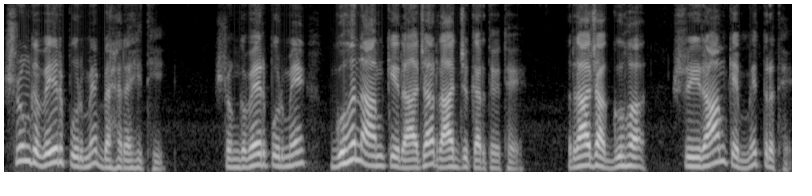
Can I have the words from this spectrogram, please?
श्रृंगवेरपुर में बह रही थी। श्रृंगवेरपुर में गुह नाम के राजा राज्य करते थे। राजा गुह श्री राम के मित्र थे।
